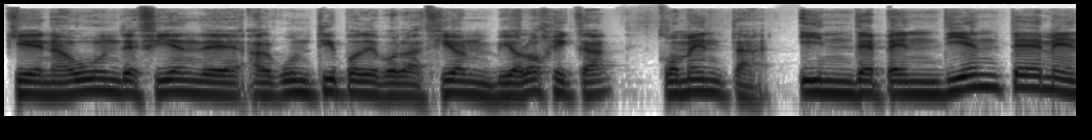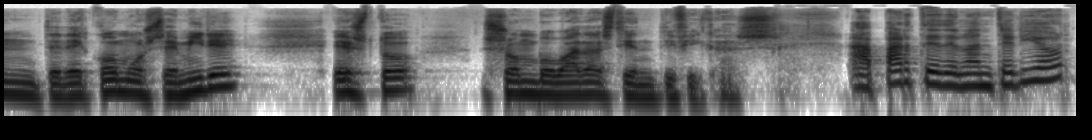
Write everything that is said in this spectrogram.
quien aún defiende algún tipo de evaluación biológica, comenta, independientemente de cómo se mire, esto son bobadas científicas. Aparte de lo anterior,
